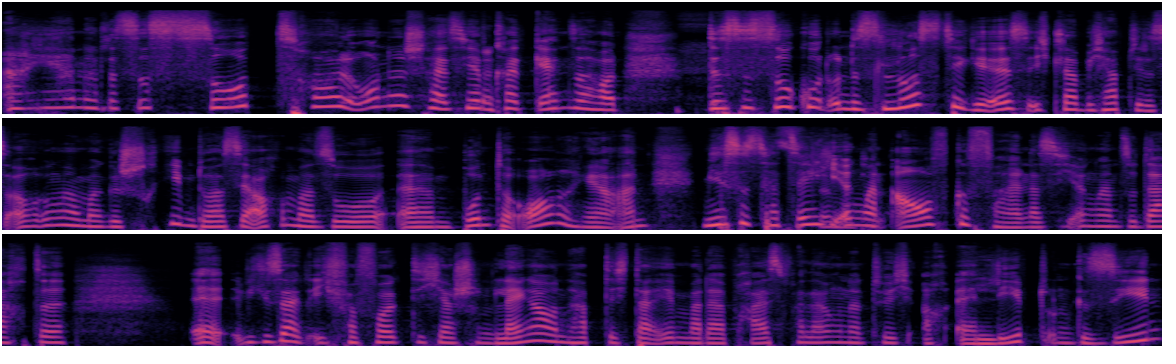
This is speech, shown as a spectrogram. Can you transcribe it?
Ariana, das ist so toll, ohne Scheiß. Ich habe gerade Gänsehaut. Das ist so gut. Und das Lustige ist, ich glaube, ich habe dir das auch irgendwann mal geschrieben. Du hast ja auch immer so ähm, bunte Ohrringe an. Mir ist es tatsächlich Stimmt. irgendwann aufgefallen, dass ich irgendwann so dachte, äh, wie gesagt, ich verfolge dich ja schon länger und habe dich da eben bei der Preisverleihung natürlich auch erlebt und gesehen.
